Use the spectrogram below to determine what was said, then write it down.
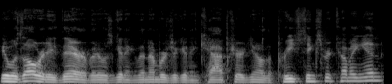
it was already there, but it was getting the numbers are getting captured. You know, the precincts were coming in,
